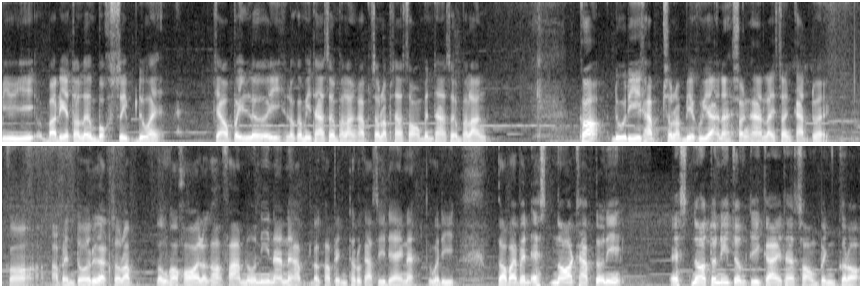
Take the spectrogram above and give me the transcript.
มีบาเรียตอนเริ่มบวก10 ด้วย แจ๋วไปเลย แล้วก็มีท่าเสริมพลังครับสำหรับท่า 2 เป็นท่าเสริมพลัง ก็ดูดีครับสำหรับเบียร์คุยะนะสังหารไร้สังกัดด้วย ก็เอาเป็นตัวเลือกสำหรับลงหอคอยแล้วก็ฟาร์มโน่นนี่นั่นนะครับ แล้วก็เป็นทรุกาสีแดงนะถือว่าดี ต่อไปเป็น S n o t ครับตัวนี้ S n o t ตัวนี้โจมตีไกลถ้า2 เป็นเกราะ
